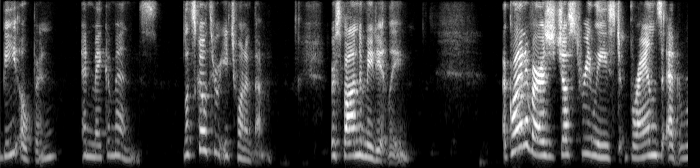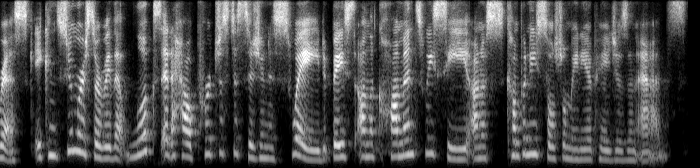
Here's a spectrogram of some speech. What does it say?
be open, and make amends. Let's go through each one of them. Respond immediately. A client of ours just released Brands at Risk, a consumer survey that looks at how purchase decision is swayed based on the comments we see on a company's social media pages and ads.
